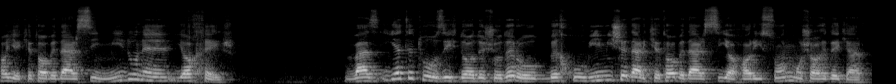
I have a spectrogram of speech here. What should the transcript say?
های کتاب درسی می‌دونه یا خیر. وضعیت توضیح داده شده رو به خوبی میشه در کتاب درسی هاریسون مشاهده کرد.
